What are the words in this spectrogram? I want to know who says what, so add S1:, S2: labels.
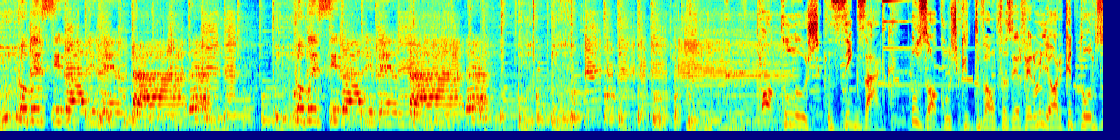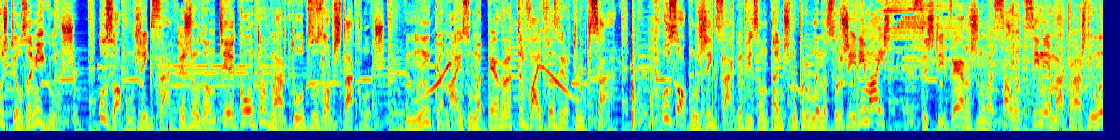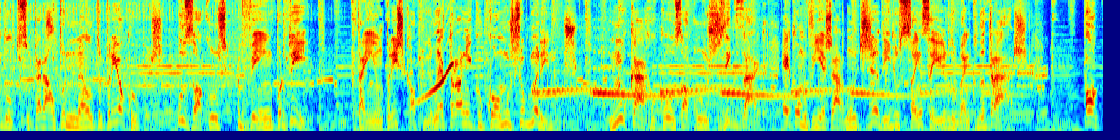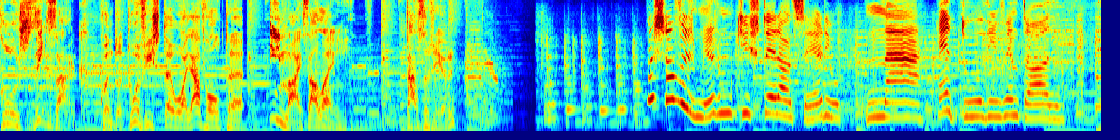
S1: Publicidade inventada. Publicidade inventada.
S2: Óculos Zig Zag. Os óculos que te vão fazer ver melhor que todos os teus amigos. Os óculos Zig Zag ajudam-te a contornar todos os obstáculos. Nunca mais uma pedra te vai fazer tropeçar. Os óculos Zig Zag avisam-te antes do problema surgir e mais. Se estiveres numa sala de cinema atrás de um adulto super alto, não te preocupes. Os óculos veem por ti. Têm um periscópio eletrónico como os submarinos. No carro com os óculos zig-zag é como viajar no tejadilho sem sair do banco de trás. Óculos zig-zag, quando a tua vista olha à volta e mais além. Estás a ver?
S3: Achavas mesmo que isto era a sério? Não, é tudo inventado.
